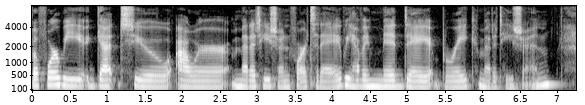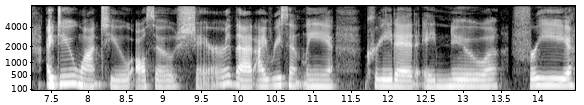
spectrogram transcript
before we get to our meditation for today, we have a midday break meditation. I do want to also share that I recently created a new free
